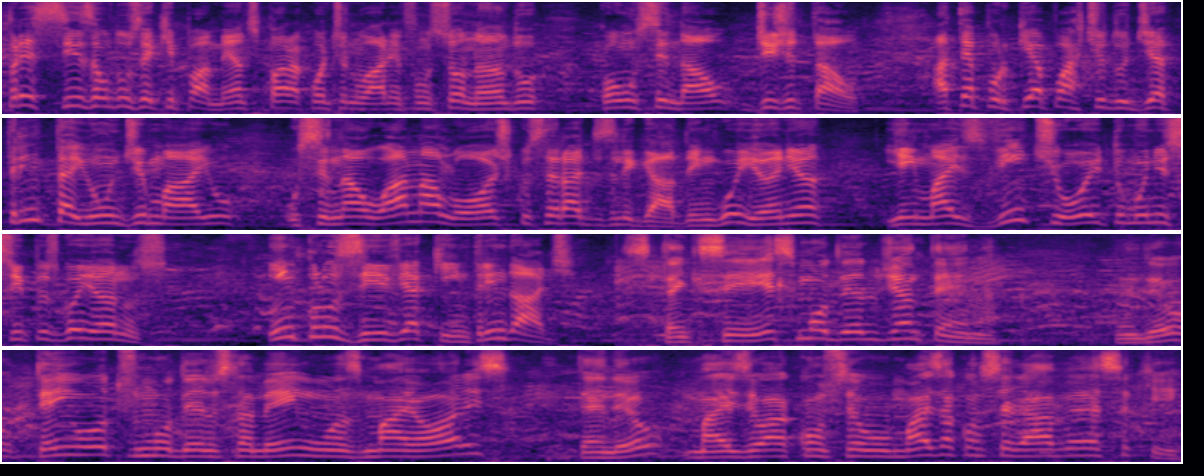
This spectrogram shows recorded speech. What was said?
precisam dos equipamentos para continuarem funcionando com o sinal digital. Até porque a partir do dia 31 de maio, o sinal analógico será desligado em Goiânia e em mais 28 municípios goianos, inclusive aqui em Trindade. Tem que ser esse modelo de antena, entendeu? Tem outros modelos também, umas maiores, entendeu? Mas eu aconselho, o mais aconselhável é essa aqui.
